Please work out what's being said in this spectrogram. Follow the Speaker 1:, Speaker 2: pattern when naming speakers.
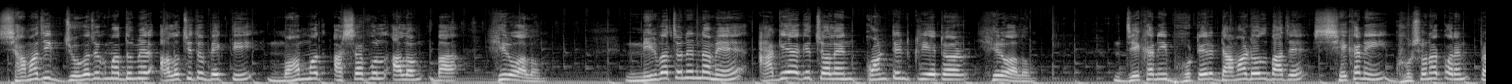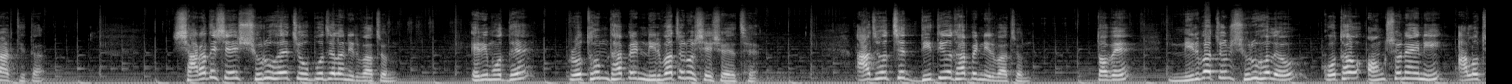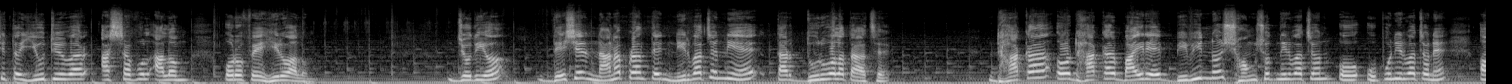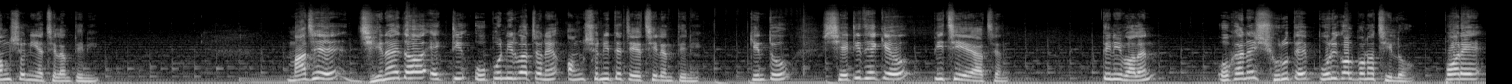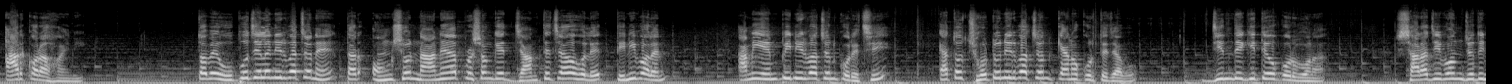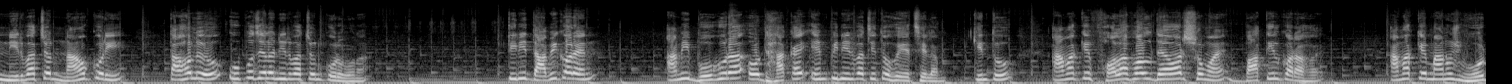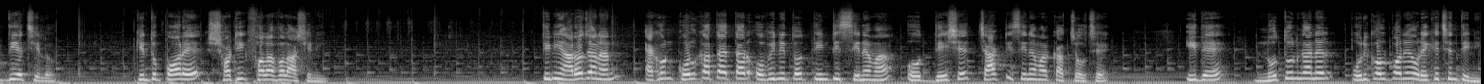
Speaker 1: সামাজিক যোগাযোগ মাধ্যমের আলোচিত ব্যক্তি মোহাম্মদ আশরাফুল আলম বা হিরো আলম। নির্বাচনের নামে আগে আগে চলেন কন্টেন্ট ক্রিয়েটর হিরো আলম। যেখানেই ভোটের ডামাডোল বাজে, সেখানেই ঘোষণা করেন প্রার্থিতা। সারা দেশে শুরু হয়েছে উপজেলা নির্বাচন। এরই মধ্যে প্রথম ধাপের নির্বাচনও শেষ হয়েছে। আজ হচ্ছে দ্বিতীয় ধাপের নির্বাচন। তবে নির্বাচন শুরু হলেও কোথাও অংশ নেয়নি আলোচিত ইউটিউবার আশরাফুল আলম ওরফে হিরো আলম। যদিও দেশের নানা প্রান্তে নির্বাচন নিয়ে তার দুর্বলতা আছে। ঢাকা ও ঢাকার বাইরে বিভিন্ন সংসদ নির্বাচন ও উপনির্বাচনে অংশ নিয়েছিলেন তিনি। মাঝে ঝিনাইদহ একটি উপনির্বাচনে অংশ নিতে চেয়েছিলেন তিনি। কিন্তু সেটি থেকেও পিছিয়ে আছেন। তিনি বলেন, ওখানে শুরুতে পরিকল্পনা ছিল, পরে আর করা হয়নি। তবে উপজেলা নির্বাচনে তার অংশ না নেওয়া প্রসঙ্গে জানতে চাওয়া হলে তিনি বলেন, আমি এমপি নির্বাচন করেছি, এত ছোট নির্বাচন কেন করতে যাব? জিন্দেগিতেও করব না। সারা জীবন যদি নির্বাচন নাও করি, তাহলেও উপজেলা নির্বাচন করব না। তিনি দাবি করেন আমি বগুড়া ও ঢাকায় এমপি নির্বাচিত হয়েছিলাম, কিন্তু আমাকে ফলাফল দেওয়ার সময় বাতিল করা হয়। আমাকে মানুষ ভোট দিয়েছিল, কিন্তু পরে সঠিক ফলাফল আসেনি। তিনি আরও জানান, এখন কলকাতায় তার অভিনীত তিনটি সিনেমা ও দেশে চারটি সিনেমার কাজ চলছে। ঈদে নতুন গানের পরিকল্পনাও রেখেছেন তিনি।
